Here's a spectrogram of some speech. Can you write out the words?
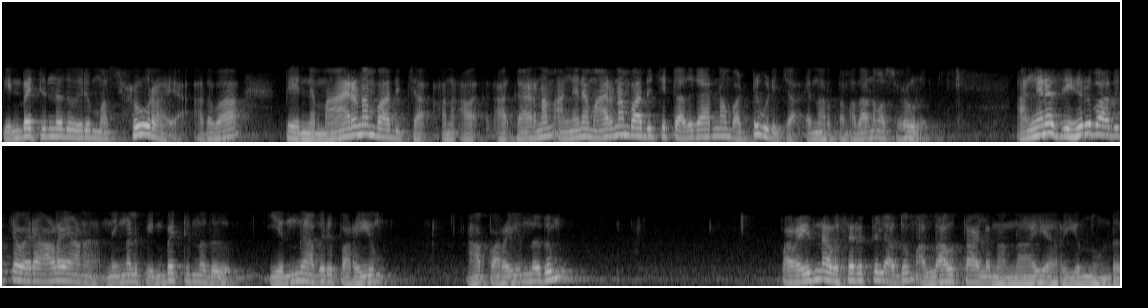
പിൻപറ്റുന്നത് ഒരു മസ്ഹൂറായ അഥവാ പിന്നെ മാരണം ബാധിച്ച കാരണം അങ്ങനെ മാരണം ബാധിച്ചിട്ട് അത് കാരണം വട്ടുപിടിച്ച എന്നർത്ഥം. അതാണ് മസ്ഹൂർ. അങ്ങനെ സിഹിർ ബാധിച്ച ഒരാളെയാണ് നിങ്ങൾ പിൻപറ്റുന്നത് എന്ന് അവർ പറയും. ആ പറയുന്നതും പറയുന്ന അവസരത്തിൽ അതും അള്ളാഹു താല നന്നായി അറിയുന്നുണ്ട്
